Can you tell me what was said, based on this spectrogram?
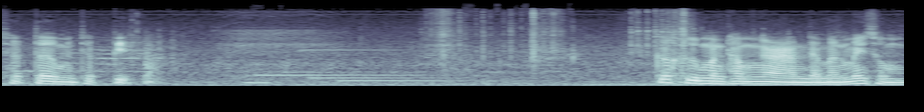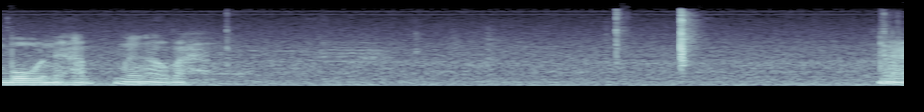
ชัตเตอร์มันจะปิด ก็คือมันทำงานแต่มันไม่สมบูรณ์นะครับนึกออกปะอ่า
